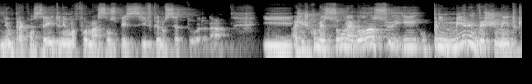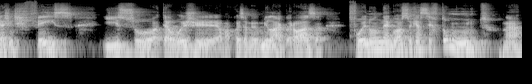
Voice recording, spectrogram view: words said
nenhum preconceito, nenhuma formação específica no setor. Né? E a gente começou o negócio e o primeiro investimento que a gente fez, e isso até hoje é uma coisa meio milagrosa, foi num negócio que acertou muito, né?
